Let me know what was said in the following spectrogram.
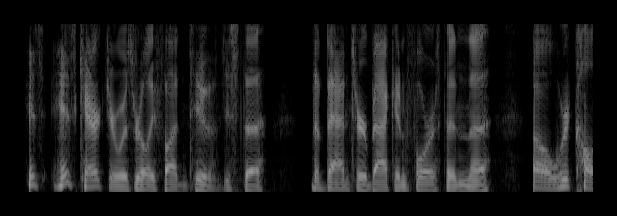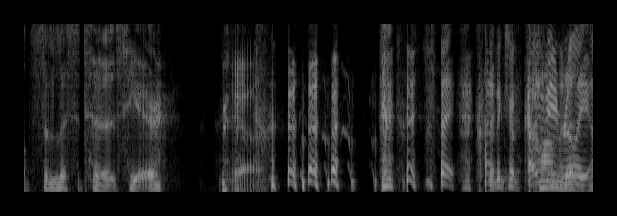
his his character was really fun too. Just the the banter back and forth and the oh we're called solicitors here. Yeah. it's like, I think so. I'd be really as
